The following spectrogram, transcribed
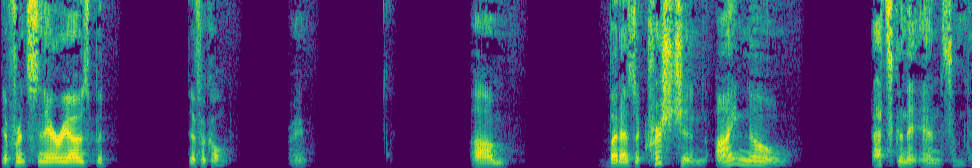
Different scenarios, but difficult, right? Um, but as a Christian, I know that's going to end someday.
